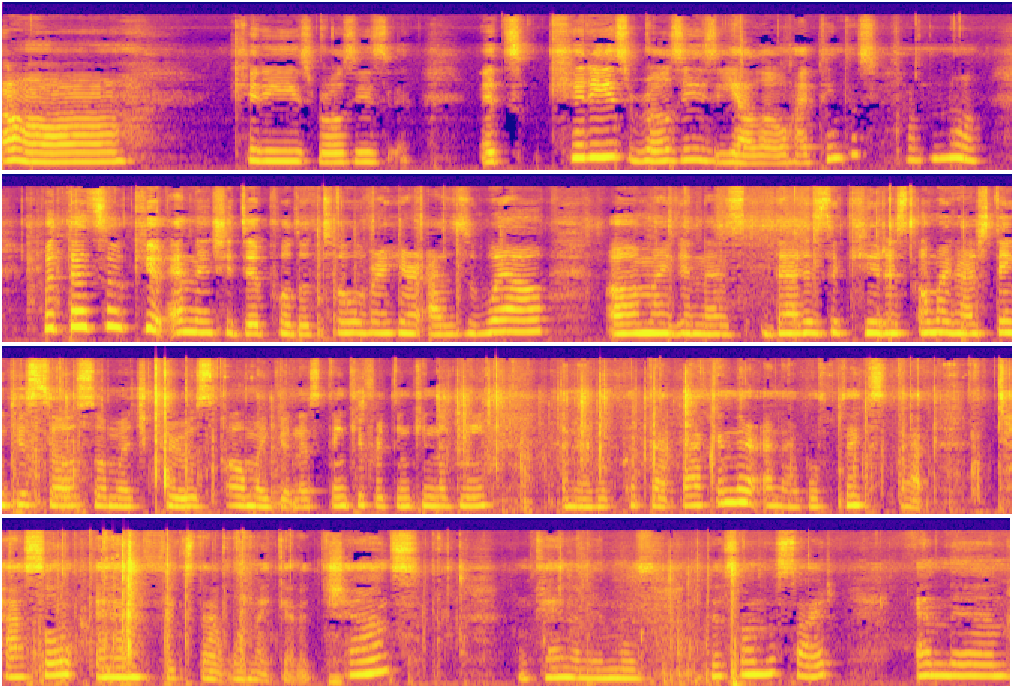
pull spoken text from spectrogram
Oh, Kitty's Rosie's. It's Kitty's Rosie's yellow. I think that's, I don't know. But that's so cute. And then she did pull the tool right here as well. Oh my goodness. That is the cutest. Oh my gosh. Thank you so, so much, Cruz. Oh my goodness. Thank you for thinking of me. And I will put that back in there and I will fix that tassel and fix that when I get a chance. Okay, let me move this on the side. And then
